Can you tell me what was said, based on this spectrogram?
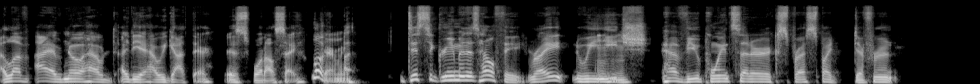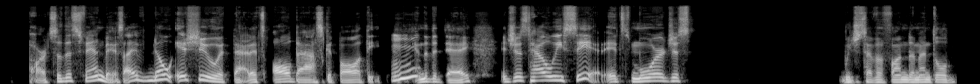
I love. I have no how, idea how we got there. Is what I'll say, Look, Jeremy. uh, disagreement is healthy, right? We Mhm. each have viewpoints that are expressed by different parts of this fan base. I have no issue with that. It's all basketball at the Mhm. end of the day. It's just how we see it. It's more just we just have a fundamental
